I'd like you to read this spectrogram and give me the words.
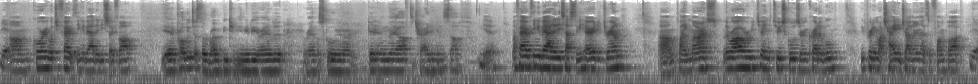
Yeah. Um, Corey, what's your favourite thing about Eddie so far? Yeah, probably just the rugby community around it, around the school, you know, getting in there after training and stuff. Yeah. My favourite thing about Eddie's has to be Heritage Round. Um, playing Morris. The rivalry between the two schools are incredible. We pretty much hate each other and that's a fun part. Yeah.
